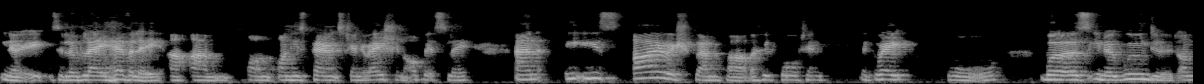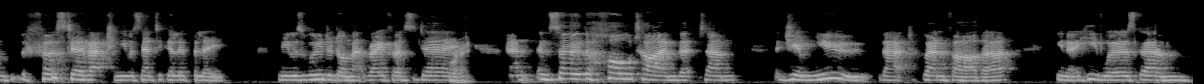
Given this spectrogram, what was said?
you know, it sort of lay heavily uh, um, on, on his parents' generation, obviously. And his Irish grandfather, who fought in the Great war was, you know, wounded on the first day of action. He was sent to Gallipoli, and he was wounded on that very first day. Right. And and so the whole time that um, Jim knew that grandfather, you know, he was um,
